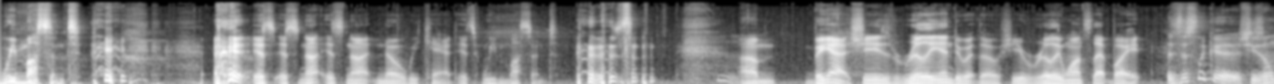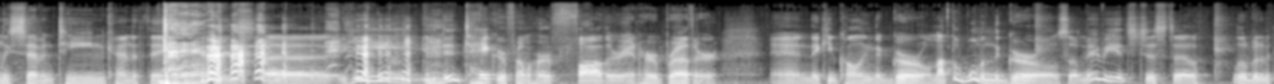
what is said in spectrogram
we mustn't. it's it's not it's not no we can't. It's we mustn't. um, but yeah, she's really into it though. She really wants that bite. Is this like a she's only seventeen kind of thing? uh, he he did take her from her father and her brother, and they keep calling the girl, not the woman, the girl. So maybe it's just a little bit of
